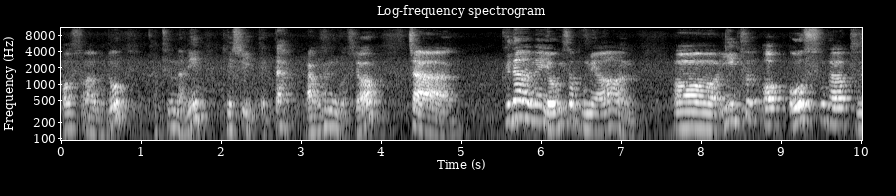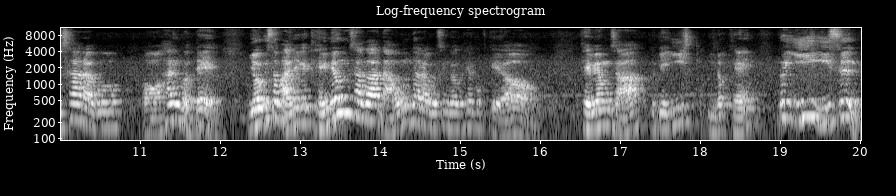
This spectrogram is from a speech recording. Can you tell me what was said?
off하고도 같은 말이 될 수 있겠다라고 하는 거죠. 자, 그 다음에 여기서 보면 어, 이 put off가 부사라고 어, 하는 건데 여기서 만약에 대명사가 나온다라고 생각을 해볼게요. 대명사 그게 이 이렇게 그이 it은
